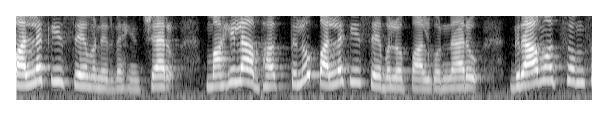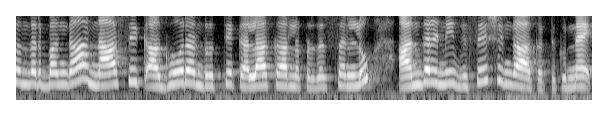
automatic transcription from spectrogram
పల్లకీ సేవ నిర్వహించారు. మహిళా భక్తులు పల్లకీ సేవలో పాల్గొన్నారు. గ్రామోత్సవం సందర్భంగా నాసిక్ అఘోర నృత్య కళాకారుల ప్రదర్శనలు అందరినీ విశేషంగా ఆకట్టుకున్నాయి.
